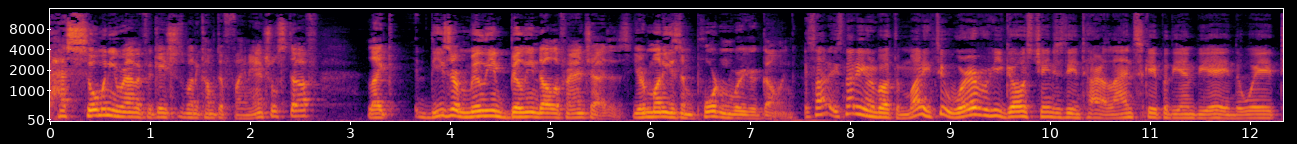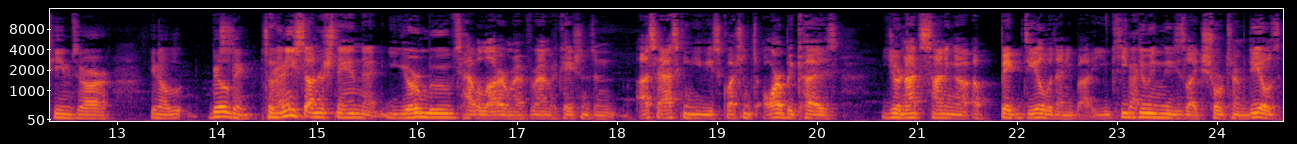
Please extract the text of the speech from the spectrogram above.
has so many ramifications when it comes to financial stuff. Like these are million billion dollar franchises. Your money is important where you're going. It's not. It's not even about the money too. Wherever he goes, changes the entire landscape of the NBA and the way teams are, you know, building. So right? he needs to understand that your moves have a lot of ramifications, and us asking you these questions are because you're not signing a, a big deal with anybody. You keep doing these like short term deals.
